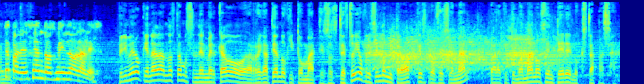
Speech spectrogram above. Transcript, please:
cuando- te parecen dos mil dólares? Primero que nada, no estamos en el mercado regateando jitomates. O sea, te estoy ofreciendo mi trabajo que es profesional para que tu mamá no se entere de lo que está pasando.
